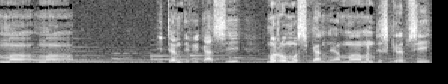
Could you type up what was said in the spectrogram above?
me, me, identifikasi, merumuskan ya, me, mendeskripsi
